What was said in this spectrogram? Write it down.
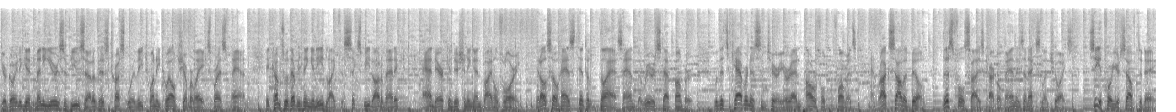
You're going to get many years of use out of this trustworthy 2012 Chevrolet Express van. It comes with everything you need, like the six speed automatic and air conditioning and vinyl flooring. It also has tinted glass and the rear step bumper. With its cavernous interior and powerful performance and rock solid build, this full size cargo van is an excellent choice. See it for yourself today.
